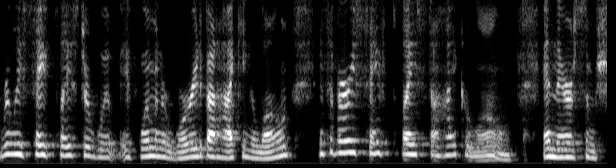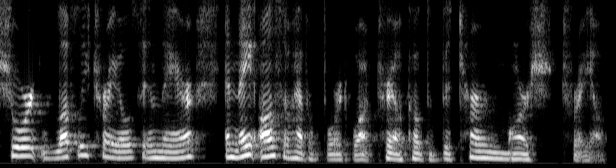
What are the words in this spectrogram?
really safe place to if women are worried about hiking alone it's a very safe place to hike alone. And there are some short lovely trails in there and they also have a boardwalk trail called the bittern marsh trail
